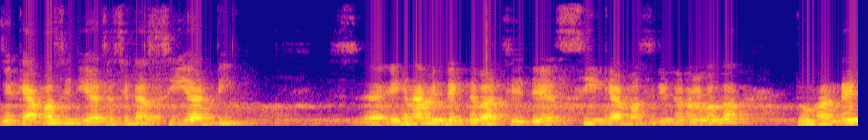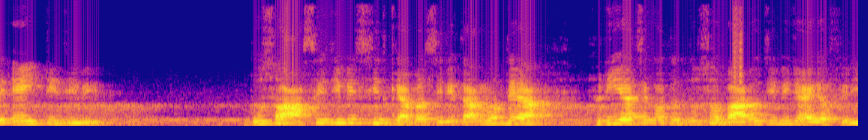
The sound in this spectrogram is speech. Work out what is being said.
যে ক্যাপাসিটি আছে সেটা সি আর ডি এখানে আমি দেখতে পাচ্ছি যে সি ক্যাপাসিটি টোটাল কত? টু হান্ড্রেড এইটি জিবি দুশো আশি জিবি সিট ক্যাপাসিটি তার মধ্যে ফ্রি আছে কত? দুশো বারো জিবি জায়গা ফ্রি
